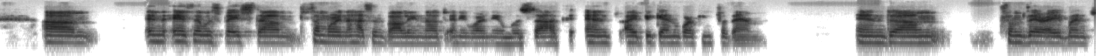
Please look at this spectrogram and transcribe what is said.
um, and as I was based um, somewhere in the Hudson Valley, not anywhere near Woodstock, and I began working for them. And um, from there, I went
